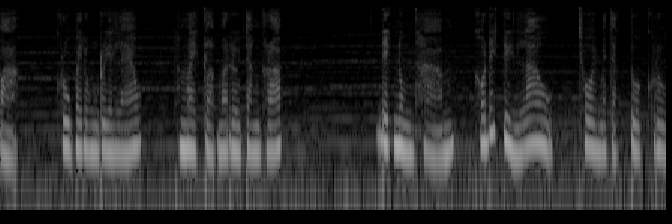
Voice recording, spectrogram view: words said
ฝาก ครูไปโรงเรียนแล้วทำไมกลับมาเร็วจังครับ เด็กหนุ่มถาม เขาได้กลิ่นเหล้าโชยมาจากตัวครู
